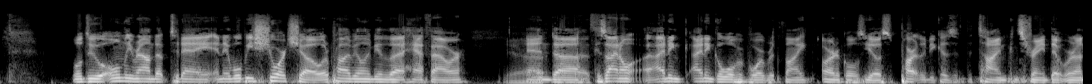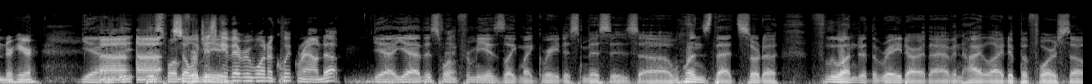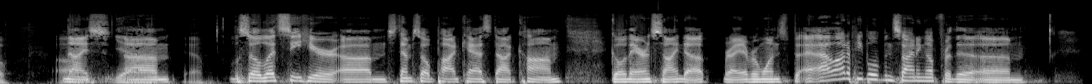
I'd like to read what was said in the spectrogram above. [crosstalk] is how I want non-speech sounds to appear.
we'll do only roundup today, and it will be short show. It'll probably only be about a half hour. Yeah, and because I don't, I didn't, I didn't go overboard with my articles, Yos, partly because of the time constraint that we're under here. Yeah, Uh, uh, this one so we'll just give everyone a quick roundup. Yeah, yeah. This one for me is like my greatest misses. Uh, [laughs] ones that sort of flew under the radar that I haven't highlighted before. So um, Nice. Yeah, Um, yeah. So let's see here. Um, stemcellpodcast.com. Go there and sign up. Right. Everyone's a a lot of people have been signing up for the um,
